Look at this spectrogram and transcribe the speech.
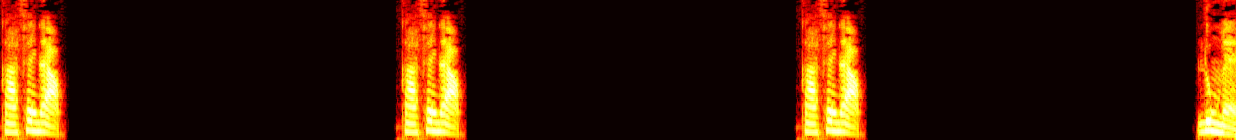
Cafenea. Cafenea. Cafenea. Lume.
